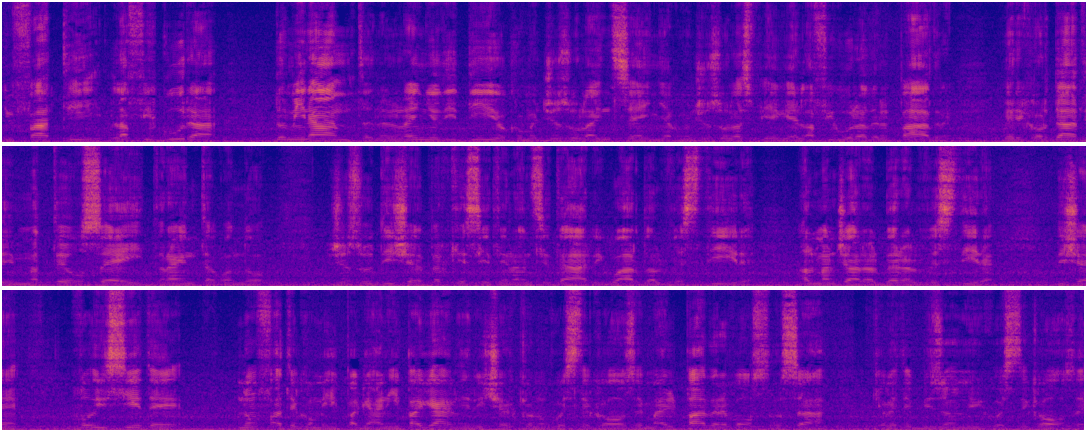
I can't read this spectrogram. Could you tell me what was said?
Infatti la figura dominante nel regno di Dio, come Gesù la insegna, come Gesù la spiega, è la figura del Padre. Vi ricordate in Matteo 6, 30, quando Gesù dice perché siete in ansietà riguardo al vestire, al mangiare, al bere, al vestire? Dice voi siete, non fate come i pagani, i pagani ricercano queste cose, ma il Padre vostro sa che avete bisogno di queste cose.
